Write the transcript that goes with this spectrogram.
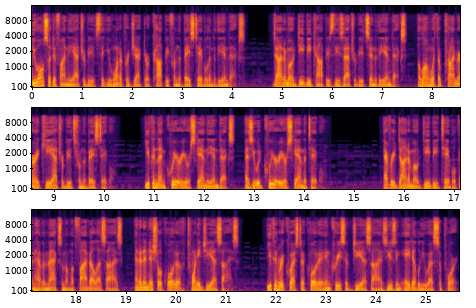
You also define the attributes that you want to project or copy from the base table into the index. DynamoDB copies these attributes into the index, along with the primary key attributes from the base table. You can then query or scan the index, as you would query or scan the table. Every DynamoDB table can have a maximum of 5 LSIs, and an initial quota of 20 GSIs. You can request a quota increase of GSIs using AWS support.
